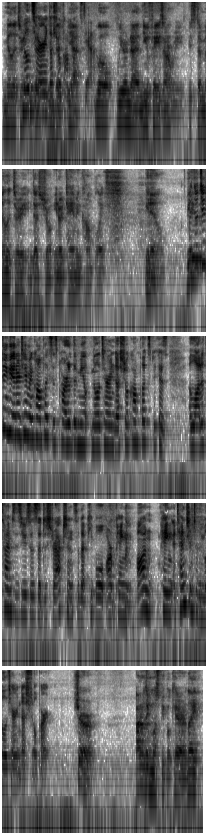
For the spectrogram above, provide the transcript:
military Military industrial industri- complex, yeah. Well, we're in a new phase, aren't we? It's the military industrial entertainment complex. You know. But don't you think the entertainment complex is part of the military industrial complex because a lot of times it's used as a distraction so that people aren't paying on paying attention to the military industrial part. Sure. I don't think most people care. Like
